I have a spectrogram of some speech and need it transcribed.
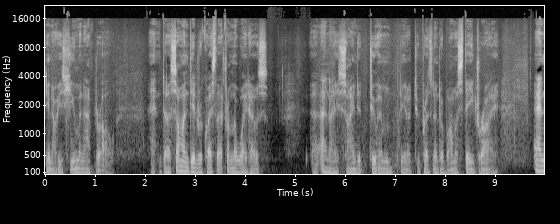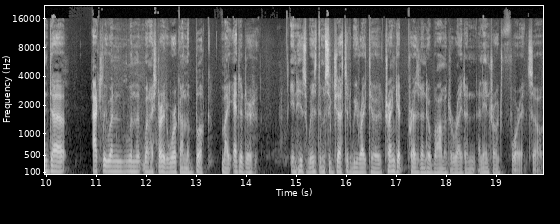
you know, he's human after all. And uh, someone did request that from the White House, uh, and I signed it to him, you know, to President Obama, stay dry. And uh, actually, when, when, the, when I started to work on the book, my editor, in his wisdom, suggested we write to try and get President Obama to write an, an intro for it. So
